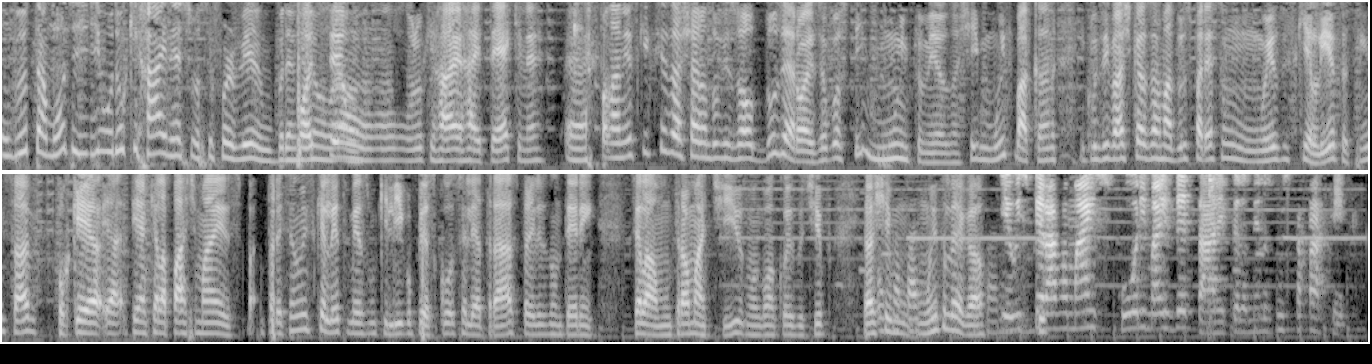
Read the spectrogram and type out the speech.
Um Brutamontes e um Uruk-hai, né? Se você for ver o brancão pode ser lá, um, um look high, high-tech, né? É. Falar nisso, o que vocês acharam do visual dos heróis? Eu gostei muito mesmo, achei muito bacana. Inclusive, acho que as armaduras parecem um exoesqueleto, assim, sabe? Porque é, tem aquela parte mais. pa- parecendo um esqueleto mesmo que liga o pescoço ali atrás, pra eles não terem, sei lá, um traumatismo, alguma coisa do tipo. Eu achei muito legal. Eu esperava mais cor e mais detalhe, pelo menos nos capacetes.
